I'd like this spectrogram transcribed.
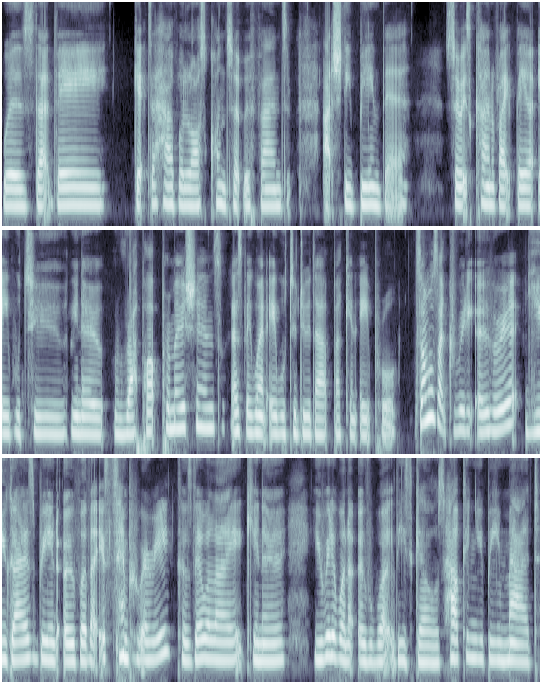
was that they get to have a last concert with fans actually being there. So it's kind of like they are able to, you know, wrap up promotions as they weren't able to do that back in April. Someone's like really over it. You guys being over that it's temporary because they were like, you know, you really want to overwork these girls. How can you be mad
